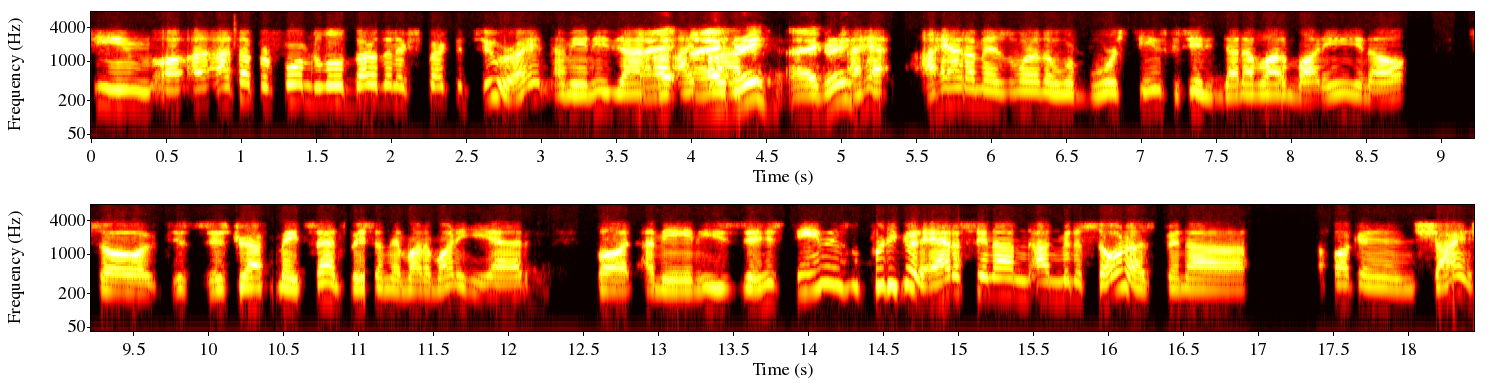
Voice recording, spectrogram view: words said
team, uh, I, I, thought performed a little better than expected too. Right? I mean, he. I, I, I agree. I agree. I had I had him as one of the worst teams because he doesn't have a lot of money, you know. So his his draft made sense based on the amount of money he had. But I mean, he's his team is pretty good. Addison on on Minnesota has been a, a fucking shine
